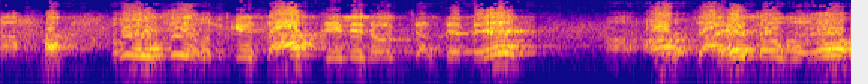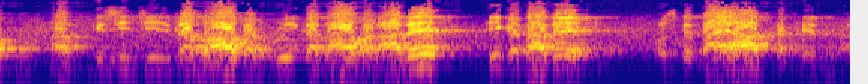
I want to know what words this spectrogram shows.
वो ऐसे उनके साथ चेले लोग चलते थे, और चाहे तो वो किसी चीज़ का भाव बढ़ुई का भाव बढ़ा दे, ही घटा दे, उसके बाएँ हाथ का खेल था।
